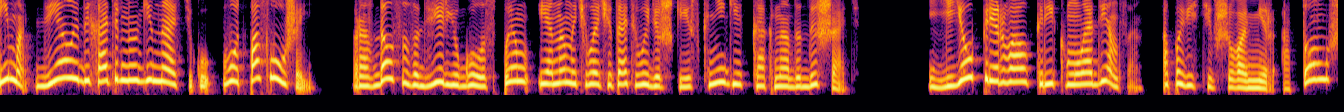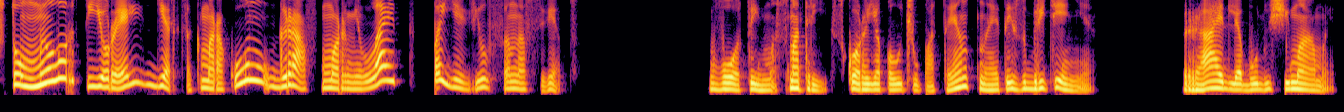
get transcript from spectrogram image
Има, делай дыхательную гимнастику. Вот, послушай. Раздался за дверью голос Пэм, и она начала читать выдержки из книги «Как надо дышать». Ее прервал крик младенца. оповестившего мир о том, что милорд Юрель, герцог Маракун, граф Мармелайт появился на свет. «Вот, Има, смотри, скоро я получу патент на это изобретение. Рай для будущей мамы.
